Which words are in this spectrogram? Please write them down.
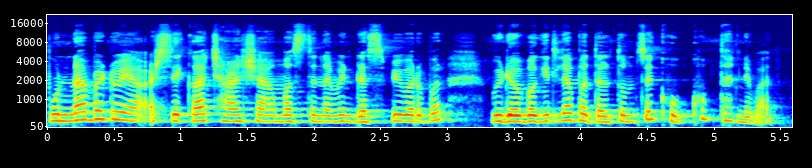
पुन्हा भेटूया असे एका छानशा मस्त नवीन रेसिपीबरोबर व्हिडिओ बघितल्याबद्दल तुमचे खूप खूप धन्यवाद.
